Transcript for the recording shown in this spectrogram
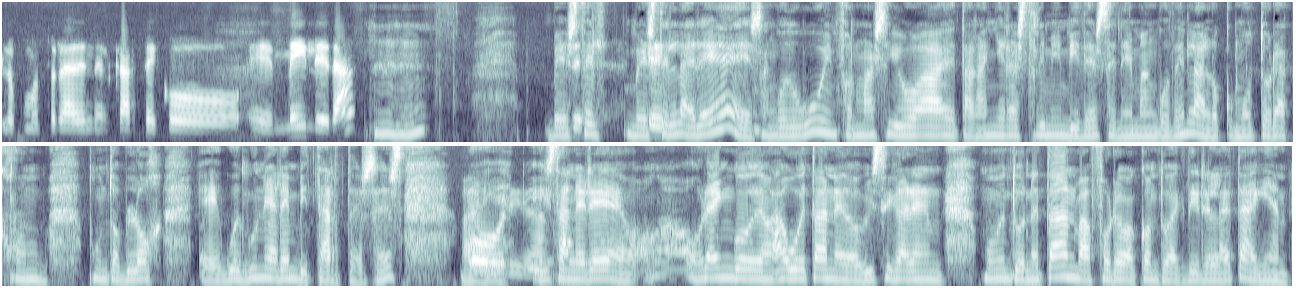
lokomotoraren elkarteko e, mailera, mm Bestel, bestela ere, esango dugu informazioa eta gainera streaming bidez ere emango dela lokomotorakhome.blog e, webgunearen bitartez, ez? Bai, izan ere, oraingo hauetan edo bizigaren momentu honetan, ba, foroa kontuak direla eta egin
